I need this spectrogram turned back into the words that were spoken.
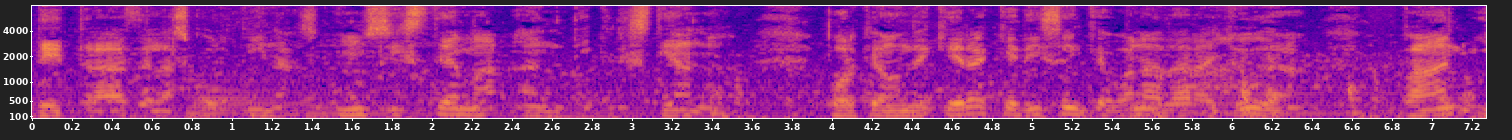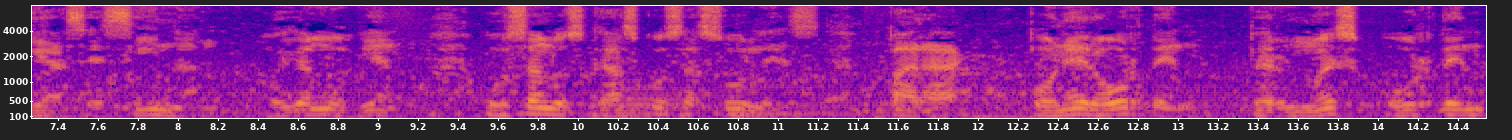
detrás de las cortinas, un sistema anticristiano, porque donde quiera que dicen que van a dar ayuda, van y asesinan, oiganlo bien, usan los cascos azules para poner orden, pero no es orden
